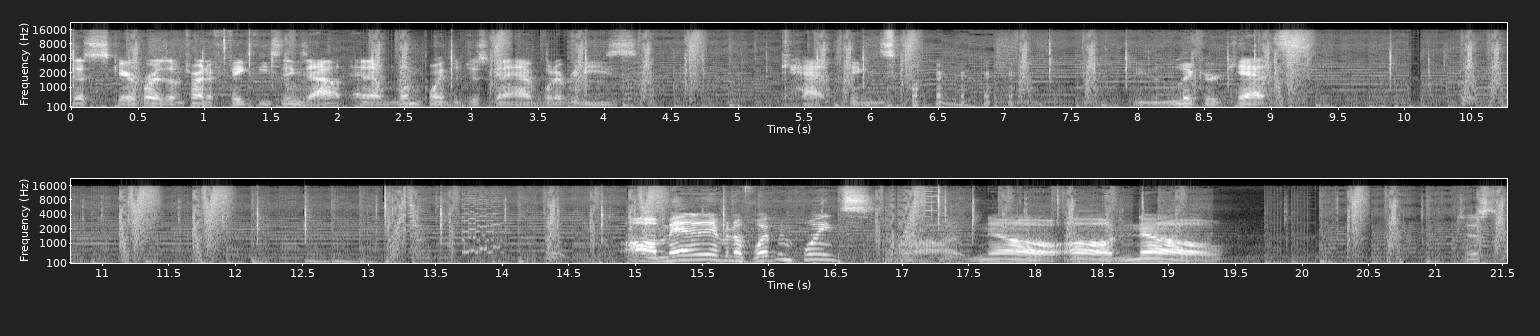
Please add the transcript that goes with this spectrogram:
Just scare part is I'm trying to fake these things out, and at one point they're just gonna have whatever these cat things are. these liquor cats. Oh man, I didn't have enough weapon points? Oh no, oh no. Just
